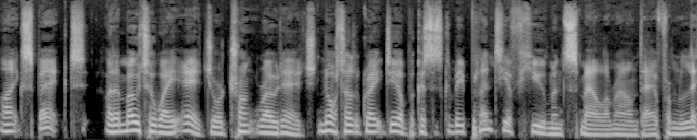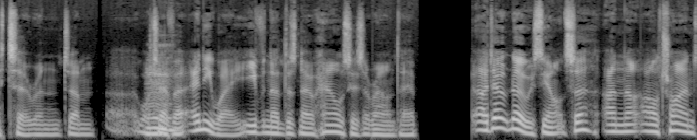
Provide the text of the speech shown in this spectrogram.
I expect at a motorway edge or a trunk road edge, not a great deal because there's going to be plenty of human smell around there from litter and um, uh, whatever. Mm. Anyway, even though there's no houses around there. I don't know is the answer, and I'll try and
